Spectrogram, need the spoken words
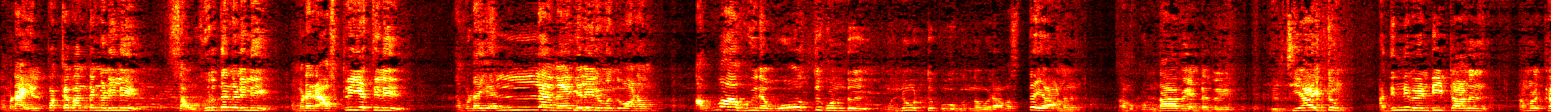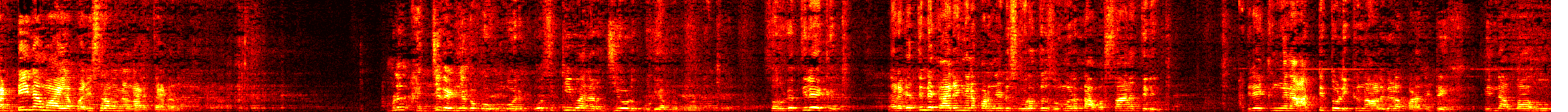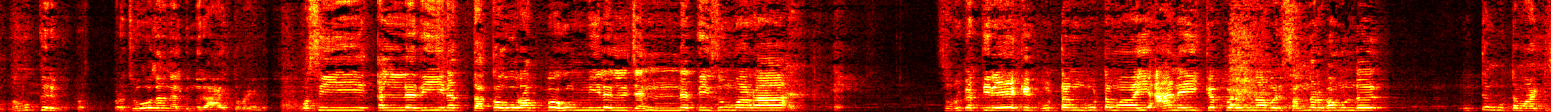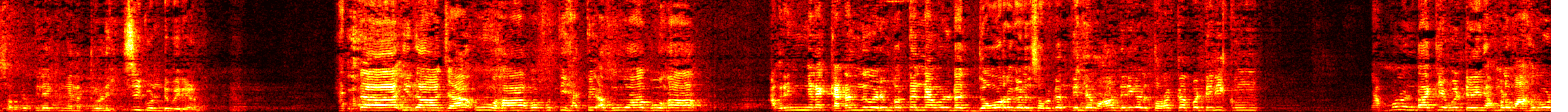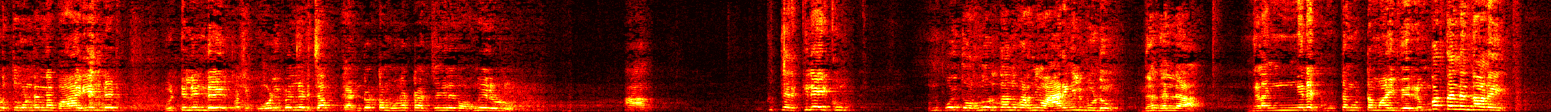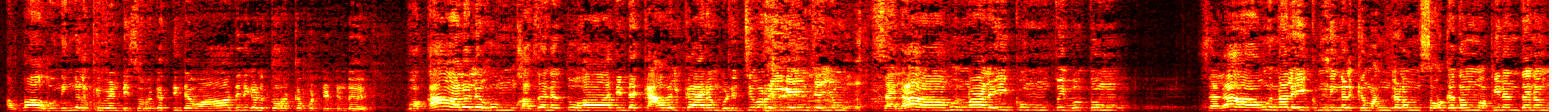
നമ്മുടെ അയൽപ്പക്ക ബന്ധങ്ങളിൽ സൗഹൃദങ്ങളിൽ നമ്മുടെ രാഷ്ട്രീയത്തിൽ നമ്മുടെ എല്ലാ മേഖലയിലും എന്ത് വേണം അള്ളാഹുവിനെ ഓർത്തുകൊണ്ട് മുന്നോട്ട് പോകുന്ന ഒരവസ്ഥയാണ് നമുക്കുണ്ടാവേണ്ടത്. തീർച്ചയായിട്ടും അതിന് വേണ്ടിയിട്ടാണ് നമ്മൾ കഠിനമായ പരിശ്രമങ്ങൾ നടത്തേണ്ടത്. നമ്മൾ ഹജ്ജ് കഴിഞ്ഞൊക്കെ പോകുമ്പോൾ ഒരു പോസിറ്റീവ് എനർജിയോട് കൂടി നമ്മൾ പോകണം. സ്വർഗത്തിലേക്ക് നരകത്തിന്റെ കാര്യം ഇങ്ങനെ പറഞ്ഞിട്ട് സൂറത്ത് സുമറിന്റെ അവസാനത്തിൽ അതിലേക്ക് ഇങ്ങനെ ആട്ടിത്തൊളിക്കുന്ന ആളുകളെ പറഞ്ഞിട്ട് പിന്നെ അള്ളാഹു നമുക്കൊരു പ്ര- പ്രചോദനം നൽകുന്ന ഒരു ആയത്ത് പറയുന്നുണ്ട്. സ്വർഗത്തിലേക്ക് കൂട്ടം കൂട്ടമായി ആനയിക്കപ്പെടുന്ന ഒരു സന്ദർഭമുണ്ട്. കൂട്ടം കൂട്ടമായിട്ട് സ്വർഗത്തിലേക്ക് ഇങ്ങനെ തൊളിച്ചു കൊണ്ടുവരികയാണ്. ഹത്താ ഇദാ ഹത്ത് അബുവാ അബ്വാബുഹാ. അവരിങ്ങനെ കടന്നു വരുമ്പോ തന്നെ അവരുടെ ഡോറുകൾ സ്വർഗത്തിന്റെ വാതിലുകൾ തുറക്കപ്പെട്ടിരിക്കും. നമ്മൾ ഉണ്ടാക്കിയ വീട്ടിൽ നമ്മൾ മഹർ കൊടുത്തുകൊണ്ട് തന്നെ ഭാര്യന്റെ വീട്ടിലുണ്ട്. പക്ഷെ കോളി ബെല്ലടിച്ചാൽ രണ്ടോട്ടം മൂന്നോട്ടം അടിച്ചെങ്കിലേ തുറന്നു വരുള്ളൂ ആ തിരക്കിലായിരിക്കും. ഒന്ന് പോയി തുറന്നു കൊടുത്താന്ന് പറഞ്ഞു ആരെങ്കിലും വിടും. ഇതല്ല നിങ്ങളെങ്ങനെ കൂട്ടം കൂട്ടമായി വരുമ്പോ തന്നെ എന്താണ്? അള്ളാഹു നിങ്ങൾക്ക് വേണ്ടി സ്വർഗത്തിന്റെ വാതിലുകൾ തുറക്കപ്പെട്ടിട്ടുണ്ട്. അതിന്റെ കാവൽക്കാരൻ വിളിച്ചു പറയുകയും ചെയ്യും. സലാമുന്നലൈക്കും തിബുത്തും നിങ്ങൾക്ക് മംഗളം സ്വാഗതം അഭിനന്ദനം.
